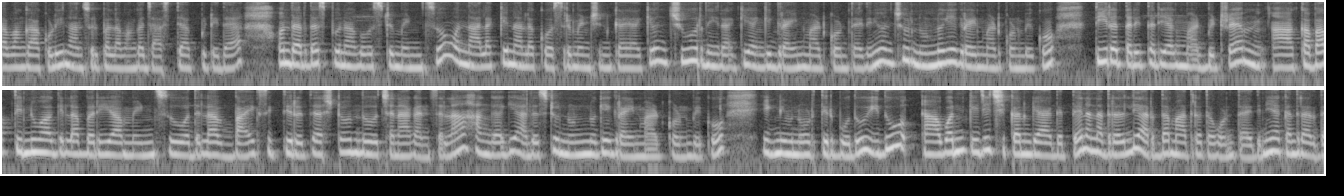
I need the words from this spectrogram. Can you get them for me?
ಲವಂಗ ಹಾಕೊಳ್ಳಿ. ನಾನು ಸ್ವಲ್ಪ ಲವಂಗ ಜಾಸ್ತಿ ಹಾಕ್ಬಿಟ್ಟಿದೆ. ಒಂದು ಅರ್ಧ ಸ್ಪೂನ್ ಆಗುವಷ್ಟು ಮೆಣಸು, ಒಂದು ನಾಲ್ಕೇ ನಾಲ್ಕು ಹಸಿರು ಮೆಣಸಿನ್ಕಾಯಿ ಹಾಕಿ, ಒಂದು ಚೂರು ನೀರು ಹಾಕಿ ಹಂಗೆ ಗ್ರೈಂಡ್ ಮಾಡ್ಕೊಳ್ತಾ ಇದ್ದೀನಿ. ಒಂಚೂರು ನುಣ್ಣಗೆ ಗ್ರೈಂಡ್ ಮಾಡ್ಕೊಳ್ಬೇಕು. ತೀರ ತರಿ ತರಿಯಾಗಿ ಮಾಡಿಬಿಟ್ರೆ ಆ ಕಬಾಬ್ ತಿನ್ನುವಾಗೆಲ್ಲ ಬರೀ ಆ ಮೆಣಸು ಅದೆಲ್ಲ ಬಾಯಿಗೆ ಸಿಗ್ತಿರುತ್ತೆ ಅಷ್ಟೊಂದು ಚೆನ್ನಾಗಿ ಅನಿಸಲ್ಲ. ಹಾಗಾಗಿ ಆದಷ್ಟು ನುಣ್ಣಗೆ ಗ್ರೈಂಡ್ ಮಾಡ್ಕೊಳ್ಬೇಕು. ಈಗ ನೀವು ನೋಡ್ತಿರ್ಬೋದು, ಇದು ಒಂದು ಕೆ ಜಿ ಚಿಕನ್ಗೆ ಆಗುತ್ತೆ. ನಾನು ಅದರಲ್ಲಿ ಅರ್ಧ ಮಾತ್ರ ತೊಗೊಳ್ತಾ ಇದ್ದೀನಿ. ಯಾಕಂದರೆ ಅರ್ಧ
